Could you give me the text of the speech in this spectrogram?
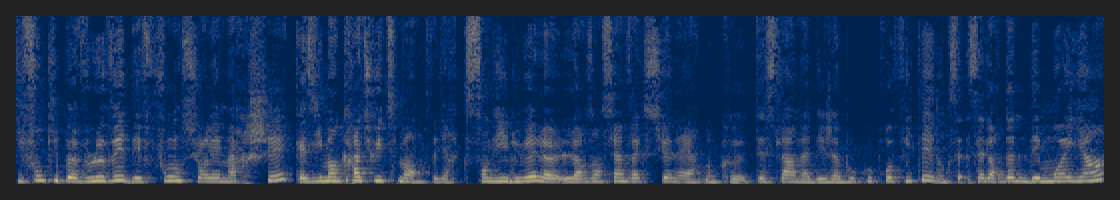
qui font qu'ils peuvent lever des fonds sur les marchés quasiment gratuitement, c'est-à-dire sans diluer leurs anciens actionnaires. Donc euh, Tesla en a déjà beaucoup profité, donc ça, leur donne des moyens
